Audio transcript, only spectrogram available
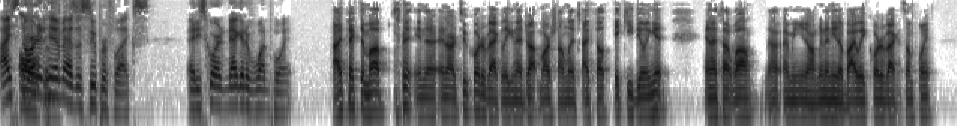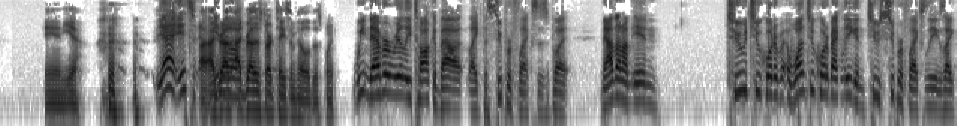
I started him as a super flex and he scored negative one point. I picked him up in a, in our two quarterback league and I dropped Marshawn Lynch. I felt icky doing it. And I thought, well, I mean, you know, I'm going to need a bye week quarterback at some point. And yeah, Yeah, it's, I'd rather, know- I'd rather start Taysom Hill at this point. we never really talk about like the super flexes, but now that I'm in two two quarterback one two quarterback league and two super flex leagues, like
